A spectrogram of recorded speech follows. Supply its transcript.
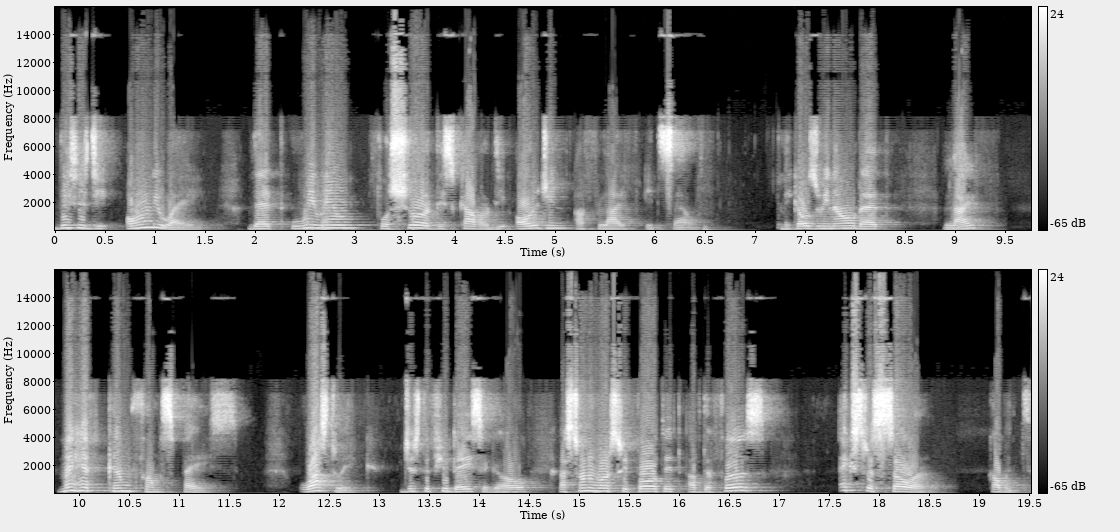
this is the only way that we will for sure discover the origin of life itself. Because we know that life may have come from space. Last week, just a few days ago, astronomers reported of the first extrasolar comet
